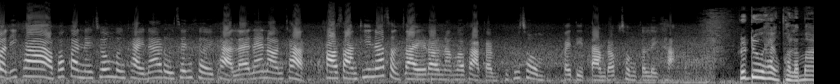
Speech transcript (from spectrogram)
สวัสดีค่ะ พบกันในช่วงเมืองไทยน่ารู้เช่นเคยค่ะ และแน่นอนค่ะ ข่าวสารที่น่าสนใจเรานำมาฝากกับคุณผู้ชมไปติดตามรับชมกันเลยค่ะ ฤดูแห่งผลไม้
